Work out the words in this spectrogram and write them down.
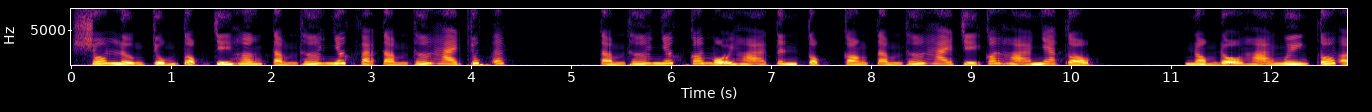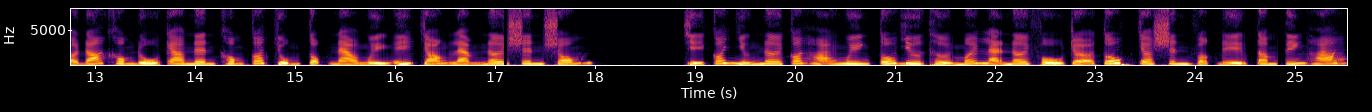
số lượng chủng tộc chỉ hơn tầm thứ nhất và tầm thứ hai chút ít. Tầm thứ nhất có mỗi hỏa tinh tộc, còn tầm thứ hai chỉ có hỏa nha tộc. Nồng độ hỏa nguyên tố ở đó không đủ cao nên không có chủng tộc nào nguyện ý chọn làm nơi sinh sống. Chỉ có những nơi có hỏa nguyên tố dư thừa mới là nơi phụ trợ tốt cho sinh vật địa tâm tiến hóa.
